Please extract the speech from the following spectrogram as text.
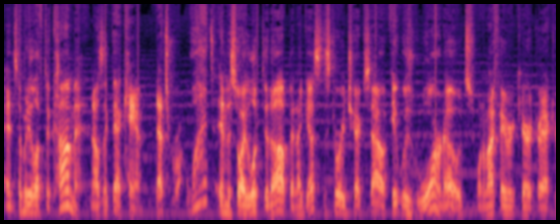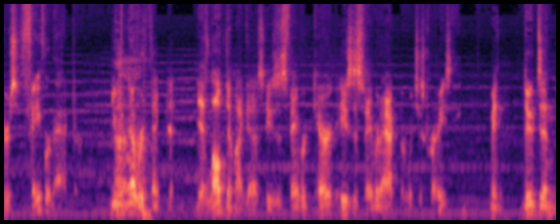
and somebody left a comment, and I was like, "That can't. That's wrong. What?" And so I looked it up, and I guess the story checks out. It was Warren Oates, one of my favorite character actors' favorite actor. You would never Ah. think that. You loved him, I guess. He's his favorite character. He's his favorite actor, which is crazy. I mean, dude's in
